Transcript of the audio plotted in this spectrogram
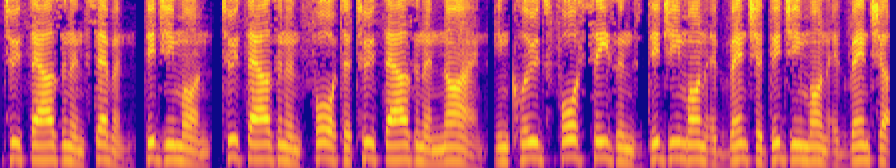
Daigunder 2006-2007, Digimon 2004 to 2009 includes 4 seasons Digimon Adventure Digimon Adventure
